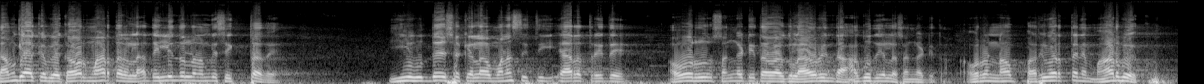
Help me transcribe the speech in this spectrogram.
ನಮಗೆ ಯಾಕೆ ಬೇಕು? ಅವ್ರು ಮಾಡ್ತಾರಲ್ಲ, ಅದು ಇಲ್ಲಿಂದಲೂ ನಮಗೆ ಸಿಗ್ತದೆ. ಈ ಉದ್ದೇಶ ಕೆಲವು ಮನಸ್ಥಿತಿ ಯಾರ ಹತ್ರ ಇದೆ? ಅವರು ಸಂಘಟಿತವಾಗಲು ಅವರಿಂದ ಆಗೋದಿಲ್ಲ ಸಂಘಟಿತ. ಅವರನ್ನು ನಾವು ಪರಿವರ್ತನೆ ಮಾಡಬೇಕು.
